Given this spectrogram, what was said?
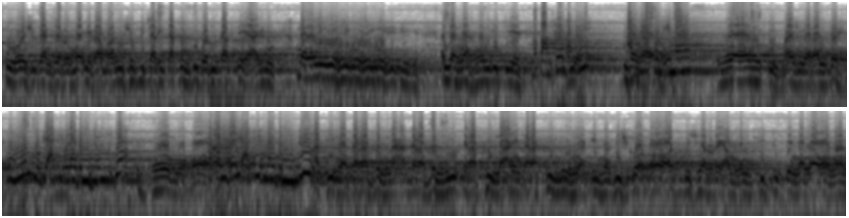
Oh, sugan saya rumah irama nusuk dicari takun tu baru dak teh ini. Malah linguh linguh linguh ayah ngahon gitu ya. Lepangkan adi, abdi pun imas. ulah bendunya dari aki ulah bendu aki cara benak cara bendu cara pulang cara puluh aki habis koot bisa ream kan situ dengan laonan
